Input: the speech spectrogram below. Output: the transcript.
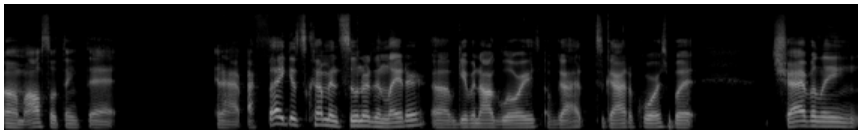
Um, I also think that and I, I feel like it's coming sooner than later, uh, giving all glories of God to God, of course, but traveling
